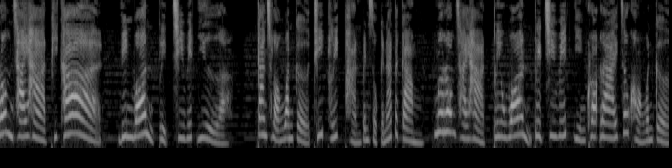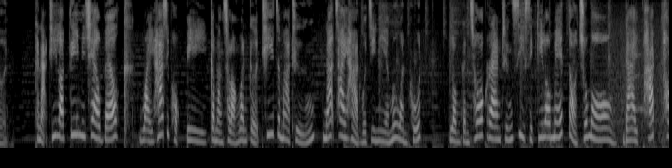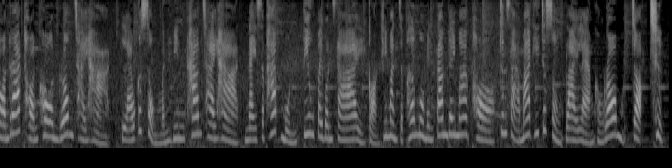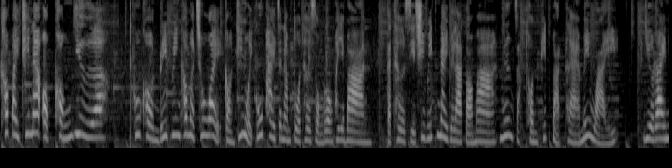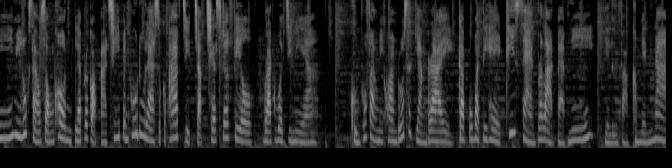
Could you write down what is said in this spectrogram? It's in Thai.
ร่มชายหาดพิฆาต บินว่อนปลิดชีวิตเหยื่อ การฉลองวันเกิดที่พลิกผันเป็นโศกนาฏกรรม เมื่อร่มชายหาดปลิวว่อน ปลิดชีวิตหญิงเคราะห์ร้ายเจ้าของวันเกิด ขณะที่ลอตตี้มิเชลเบลค์วัย 56 ปีกำลังฉลองวันเกิดที่จะมาถึง ณชายหาดเวอร์จิเนียเมื่อวันพุธ ลมกันโชกแรงถึง 40 กิโลเมตรต่อชั่วโมง ได้พัดถอนรากถอนโคนร่มชายหาด แล้วก็ส่งมันบินข้ามชายหาด ในสภาพหมุนติ้วไปบนทราย ก่อนที่มันจะเพิ่มโมเมนตัมได้มากพอ จนสามารถที่จะส่งปลายแหลมของร่ม เจาะฉึกเข้าไปที่หน้าอกของเหยื่อ ผู้คนรีบวิ่งเข้ามาช่วย ก่อนที่หน่วยกู้ภัยจะนำตัวเธอส่งโรงพยาบาล แต่เธอเสียชีวิตในเวลาต่อมา เนื่องจากทนพิษบาดแผลไม่ไหวเหยื่อรายนี้มีลูกสาวสองคน และประกอบอาชีพเป็นผู้ดูแลสุขภาพจิตจากเชสเตอร์ฟิลด์รัฐเวอร์จิเนีย คุณผู้ฟังมีความรู้สึกอย่างไร กับอุบัติเหตุที่แสนประหลาดแบบนี้ อย่าลืมฝากคอมเมนต์นะ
